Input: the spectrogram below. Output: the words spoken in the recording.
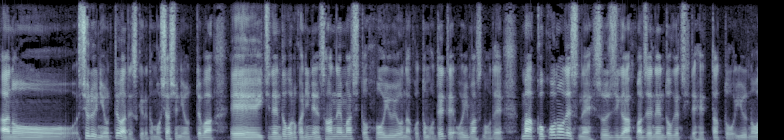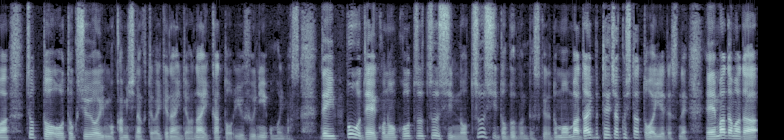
あのー、種類によってはですけれども車種によっては、えー、1年どころか2年3年待ちというようなことも出ておりますので、まあ、ここのですね数字が、まあ、前年同月期で減ったというのはちょっと特殊要因も加味しなくてはいけないんではないかというふうに思います。で一方でこの交通通信の通信の部分ですけれども、まあ、だいぶ定着したとはいえですね、えー、まだまだ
